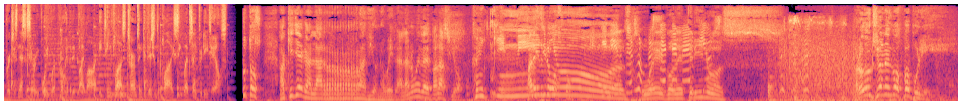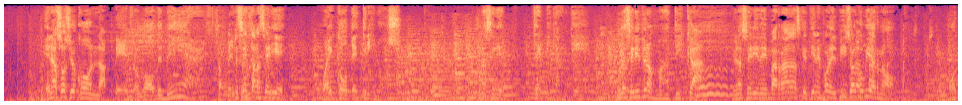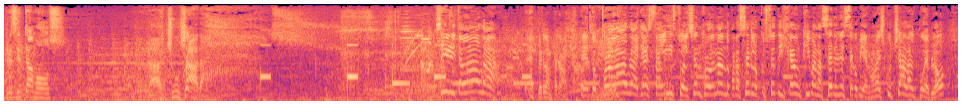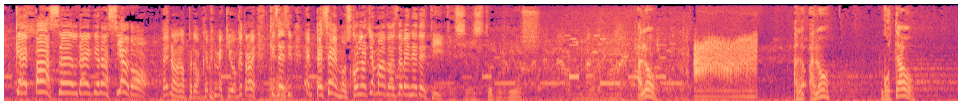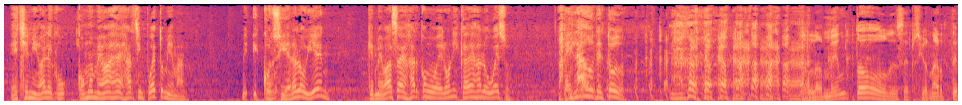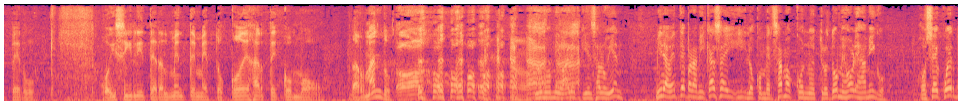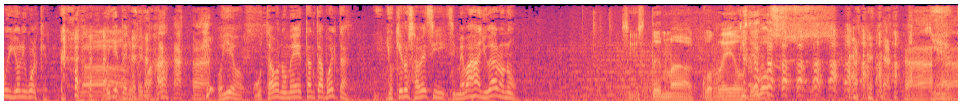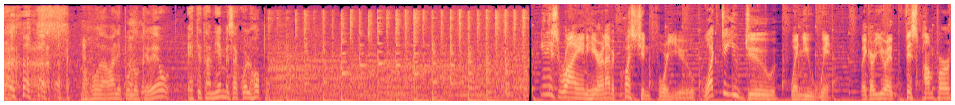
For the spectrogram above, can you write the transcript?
No purchase necessary. Void where prohibited by law. 18 plus terms and conditions apply. See website for details. Aquí llega la radionovela, la novela de Palacio. ¡Ay, qué nervios! Juego de trinos. Producciones Voz Populi. En asocio con la Pedro Golden Mayer. Presenta la serie Juego de Trinos. Una serie trepidante. Una serie dramática. Y una serie de embarradas que tienen por el piso al gobierno. Hoy presentamos La Chuzada. Señorita Laura. Eh, perdón, perdón. Eh, doctora Laura, ya está listo el centro de mando para hacer lo que ustedes dijeron que iban a hacer en este gobierno, escuchar al pueblo. ¡Que pase el desgraciado! Eh, no, no, perdón, que me, me equivoqué otra vez. Quise decir, empecemos con las llamadas de Benedetti. ¿Qué es esto, por Dios? ¿Aló? ¿Aló? ¿Aló? Gustavo, eche mi vale, ¿cómo- ¿cómo me vas a dejar sin puesto, mi hermano? Y- Considéralo bien, que me vas a dejar como Verónica deja los huesos, pelados del todo. Lamento decepcionarte, pero hoy sí literalmente me tocó dejarte como Armando. No, no, mi vale, piénsalo bien. Mira, vente para mi casa y, y lo conversamos con nuestros dos mejores amigos, José Cuervo y Johnny Walker. Oye, pero, pero, ajá. Oye, Gustavo, no me des tantas vueltas. Yo quiero saber si, si me vas a ayudar o no. Sistema correos de voz. Mierda. No joda, vale, por lo que veo, este también me sacó el jopo. It is Ryan here, and I have a question for you. What do you do when you win? Like, are you a fist pumper?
